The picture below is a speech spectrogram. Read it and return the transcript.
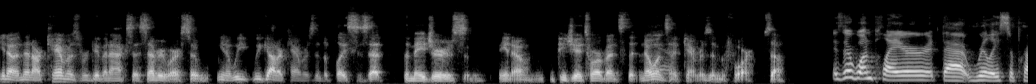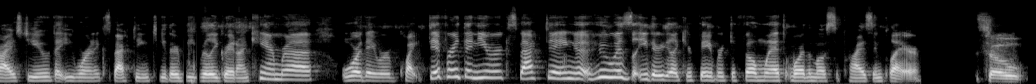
you know, and then our cameras were given access everywhere. So, you know, we, we got our cameras into places at the majors and, you know, PGA Tour events that no yeah. one's had cameras in before. So, is there one player that really surprised you that you weren't expecting to either be really great on camera or they were quite different than you were expecting? Who was either like your favorite to film with or the most surprising player? So,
